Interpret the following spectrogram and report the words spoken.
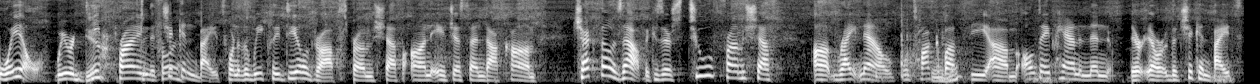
oil. We were deep Yeah, frying deep the fry. chicken bites, one of the weekly deal drops from Chef on hsn.com. Check those out because there's two from Chef uh, right now. We'll talk Mm-hmm. about the um, all-day pan and then there are the chicken bites.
